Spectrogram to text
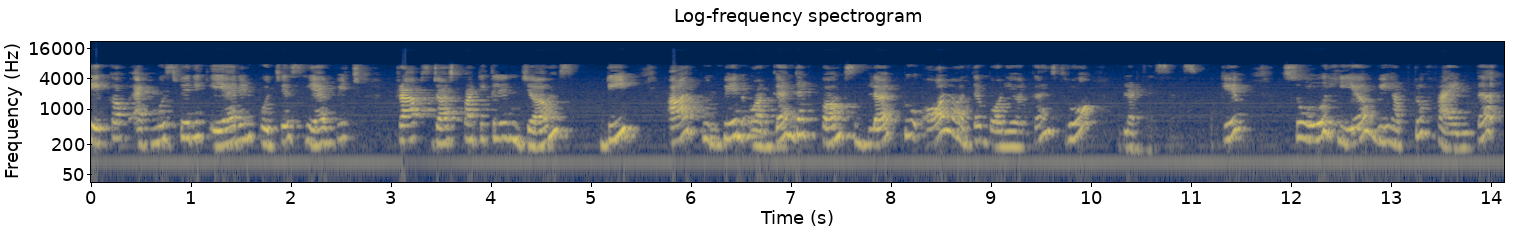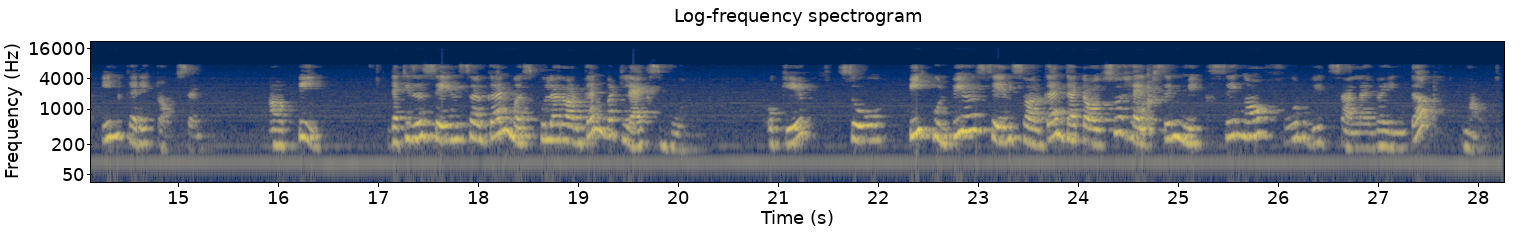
take up atmospheric air and coaches air which traps dust particles and germs. D. R could be an organ that pumps blood to all other body organs through blood vessels. Okay. So here we have to find the incorrect option. Uh, P. That is a sense organ, muscular organ but lacks bone. Okay. So P could be a sense organ that also helps in mixing of food with saliva in the mouth.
